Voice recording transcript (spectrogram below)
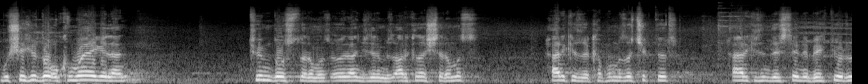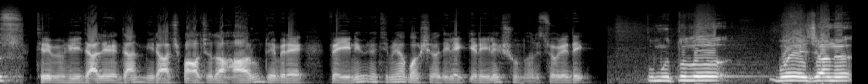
bu şehirde okumaya gelen tüm dostlarımız, öğrencilerimiz, arkadaşlarımız herkese kapımız açıktır. Herkesin desteğini bekliyoruz. Tribün liderlerinden Miraç Balcı da Harun Demir'e ve yeni yönetimine başarı dilekleriyle şunları söyledi. bu mutluluğu, bu heyecanı,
